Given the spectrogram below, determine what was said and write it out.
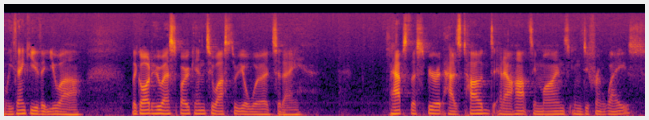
we thank you that you are the God who has spoken to us through your word today. Perhaps the Spirit has tugged at our hearts and minds in different ways.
